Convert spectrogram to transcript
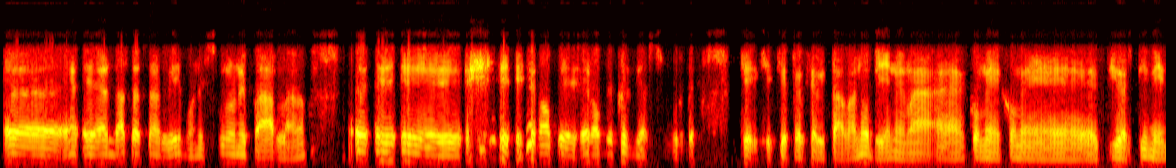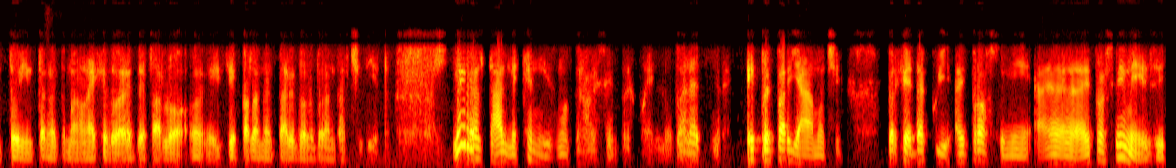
eh, è andata a Sanremo, nessuno ne parla, no? e, e, e, e, robe, robe, così assurde che, che, che, per carità vanno bene, ma eh, come, come, divertimento internet, ma non è che dovrebbe farlo, eh, i parlamentari dovrebbero andarci dietro. Ma in realtà il meccanismo però è sempre quello, vale a dire, e prepariamoci, perché da qui ai prossimi, eh, ai prossimi mesi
